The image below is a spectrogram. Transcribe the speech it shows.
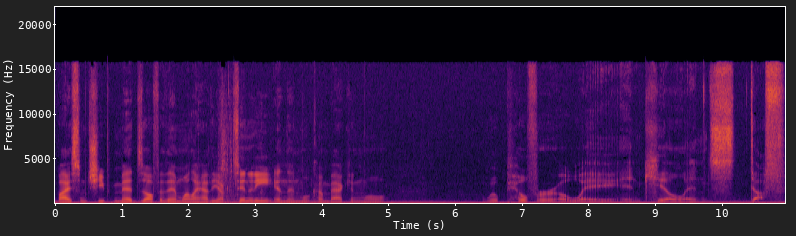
buy some cheap meds off of them while I have the opportunity, and then we'll come back and we'll we'll pilfer away and kill and stuff.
